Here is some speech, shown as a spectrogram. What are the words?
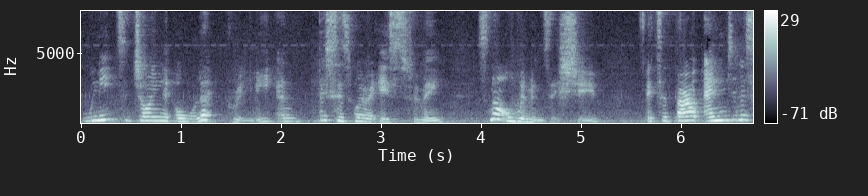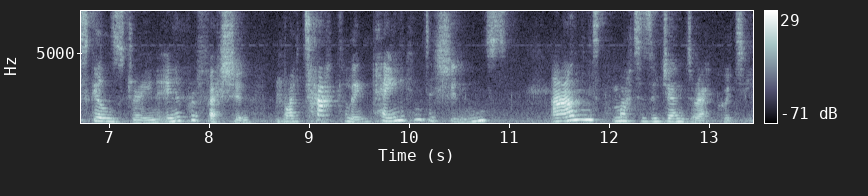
We need to join it all up, really, and this is where it is for me. It's not a women's issue. It's about ending a skills drain in a profession by tackling pain conditions and matters of gender equity,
